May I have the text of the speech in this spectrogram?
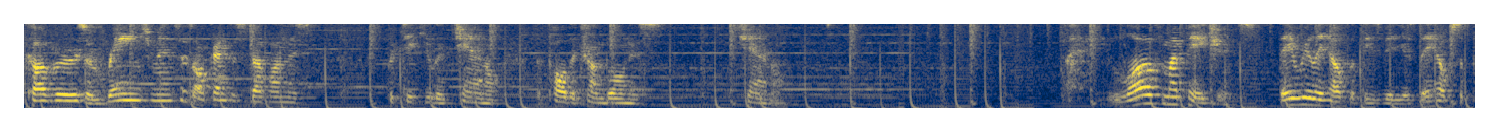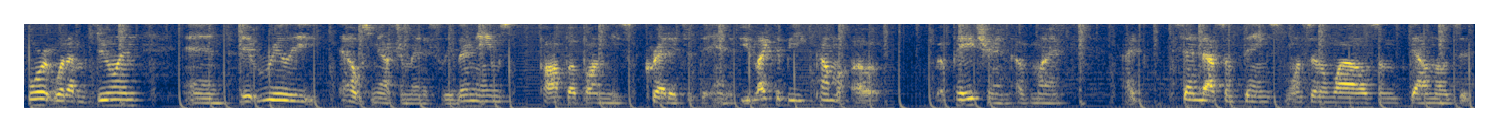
covers, arrangements. There's all kinds of stuff on this particular channel, the Paul the Trombonist channel. I love my patrons. They really help with these videos. They help support what I'm doing and it really helps me out tremendously. Their names pop up on these credits at the end. If you'd like to become a, a patron of mine, I send out some things once in a while, some downloads that,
